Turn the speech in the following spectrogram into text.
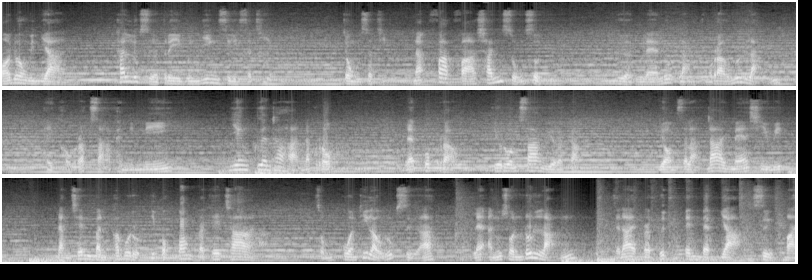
อดวงวิญญาณ ท่านลูกเสือตรีบุญยิ่งสิริเสถียรจงสถิตณฟากฟ้าชั้นสูงสุด เพื่อดูแลลูกหลานของเรารุ่นหลัง ให้เขารักษาแผ่นดินนี้ เยี่ยงเพื่อนทหารนักรบ และพวกเราที่ร่วมสร้างวีรกรรม ยอมสละได้แม้ชีวิต ดังเช่นบรรพบุรุษที่ปกป้องประเทศชาติ สมควรที่เหล่าลูกเสือ และอนุชนรุ่นหลัง จะได้ประพฤติเป็นแบบอย่างสืบไป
